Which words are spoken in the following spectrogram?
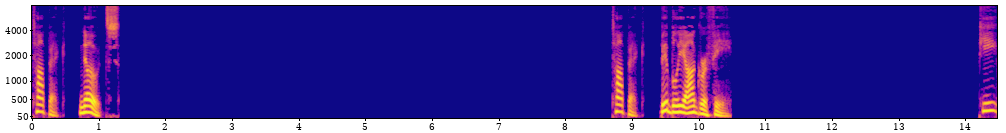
Topic. Notes Bibliography. P.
